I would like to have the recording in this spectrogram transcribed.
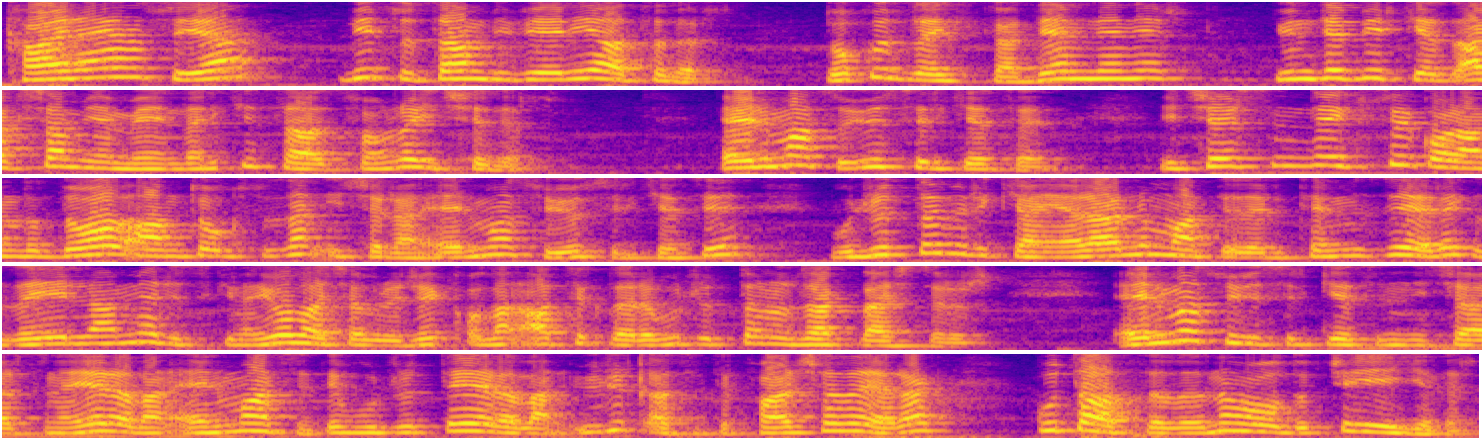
Kaynayan suya bir tutam biberiye atılır. 9 dakika demlenir. Günde bir kez akşam yemeğinden 2 saat sonra içilir. Elma suyu sirkesi. İçerisinde yüksek oranda doğal antioksidan içeren elma suyu sirkesi, vücutta biriken yararlı maddeleri temizleyerek zehirlenme riskine yol açabilecek olan atıkları vücuttan uzaklaştırır. Elma suyu sirkesinin içerisine yer alan elma asidi vücutta yer alan ürik asiti parçalayarak gut hastalığına oldukça iyi gelir.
